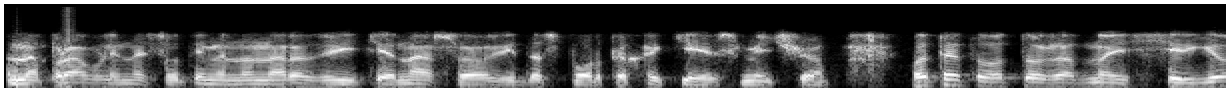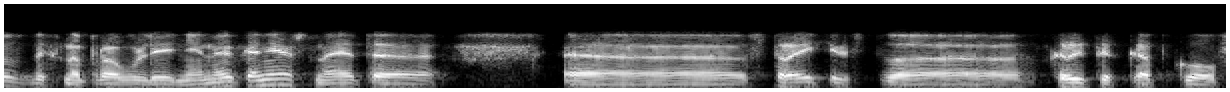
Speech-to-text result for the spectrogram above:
направленность вот именно на развитие нашего вида спорта, хоккея с мячом. Вот это вот тоже одно из серьезных направлений. Ну и, конечно, это строительство крытых катков.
